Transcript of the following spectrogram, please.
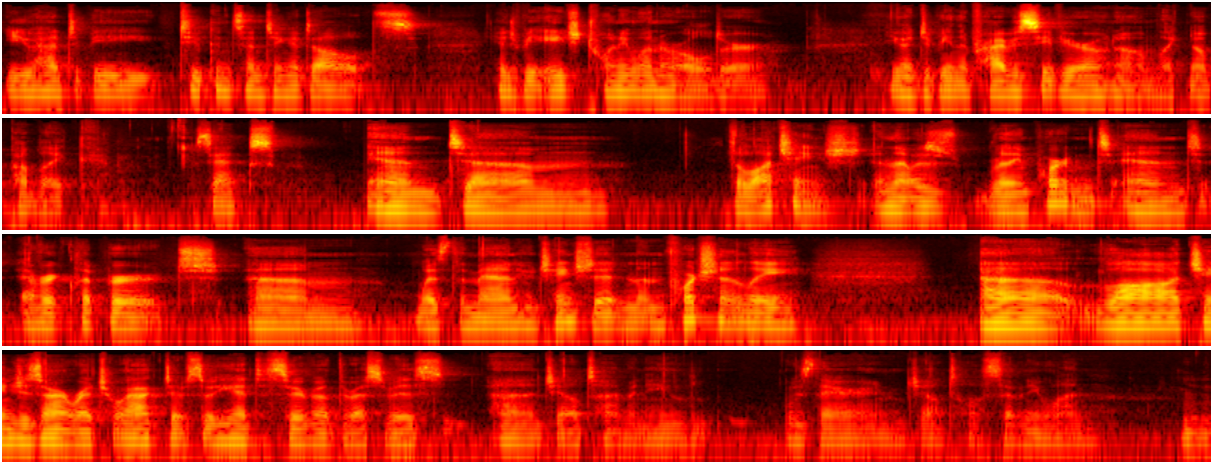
You had to be two consenting adults. You had to be age 21 or older. You had to be in the privacy of your own home, like no public sex. And um, the law changed, and that was really important. And Everett Klippert um, was the man who changed it. And unfortunately, uh, law changes aren't retroactive, so he had to serve out the rest of his uh, jail time, and he was there in jail till 71. Mm-hmm.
